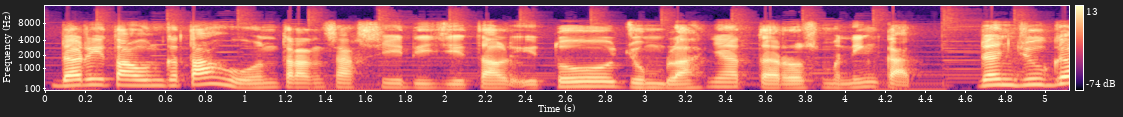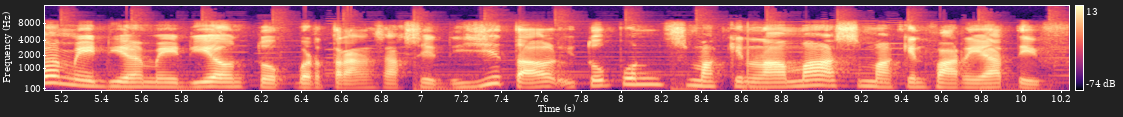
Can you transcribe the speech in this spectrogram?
Dari tahun ke tahun, transaksi digital itu jumlahnya terus meningkat. Dan juga media-media untuk bertransaksi digital itu pun semakin lama semakin variatif.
